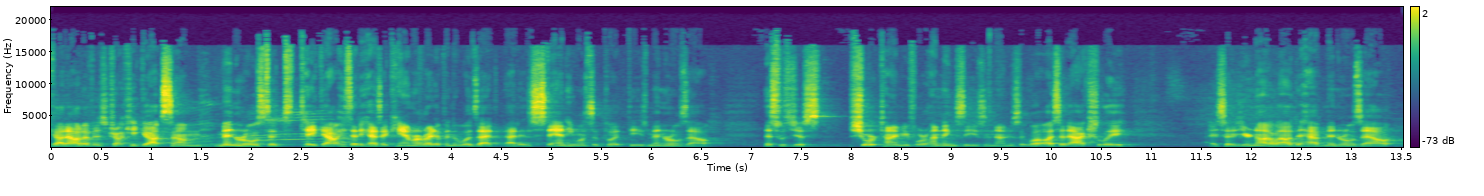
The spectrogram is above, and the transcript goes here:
got out of his truck. He got some minerals to take out. He said he has a camera right up in the woods at, at his stand. He wants to put these minerals out. This was just short time before hunting season. I'm just like, well, I said, actually, I said, you're not allowed to have minerals out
